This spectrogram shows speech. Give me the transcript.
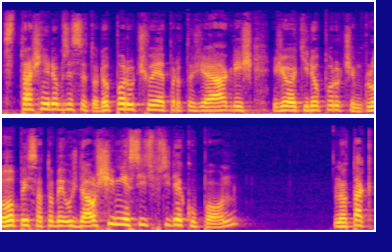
strašně dobře se to doporučuje, protože já, když, že jo, ti doporučím dluhopis a tobě už další měsíc přijde kupon, no tak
